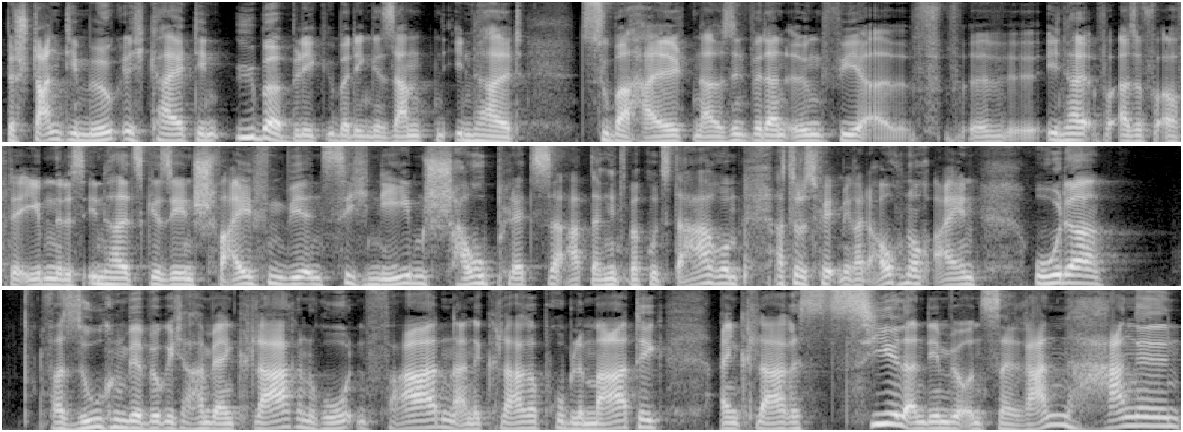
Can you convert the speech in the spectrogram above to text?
bestand die Möglichkeit, den Überblick über den gesamten Inhalt zu behalten? Also sind wir dann irgendwie äh, äh, Inhalt, also auf der Ebene des Inhalts gesehen, schweifen wir in sich Nebenschauplätze ab, dann geht es mal kurz darum, achso, das fällt mir gerade auch noch ein, oder versuchen wir wirklich, haben wir einen klaren roten Faden, eine klare Problematik, ein klares Ziel, an dem wir uns ranhangeln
